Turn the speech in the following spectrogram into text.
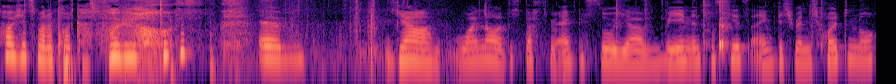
habe ich jetzt mal eine Podcast-Folge raus. ähm, ja, why not? Ich dachte mir eigentlich so, ja, wen interessiert es eigentlich, wenn ich heute noch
